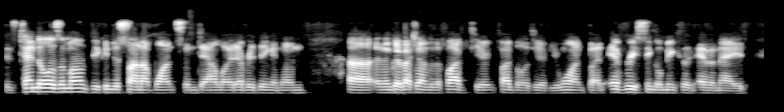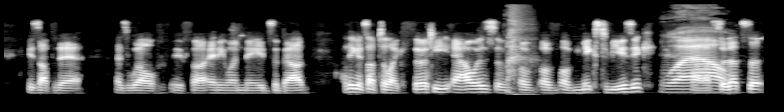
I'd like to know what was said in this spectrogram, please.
it's ten dollars a month. You can just sign up once and download everything, and then uh, and then go back down to the five tier, five dollar tier if you want. But every single mix I've ever made is up there as well. If uh, anyone needs about, I think it's up to like thirty hours of of, of, of mixed music. Wow. Uh, so that's the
